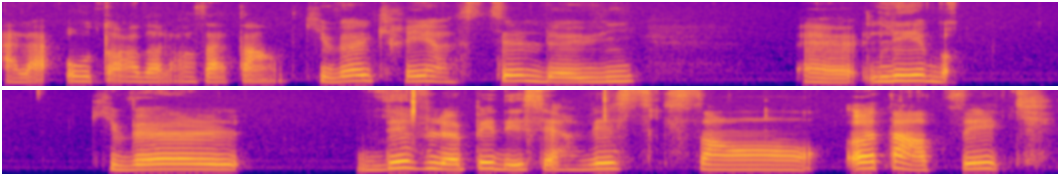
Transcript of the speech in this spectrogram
à la hauteur de leurs attentes, qui veulent créer un style de vie euh, libre, qui veulent développer des services qui sont authentiques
